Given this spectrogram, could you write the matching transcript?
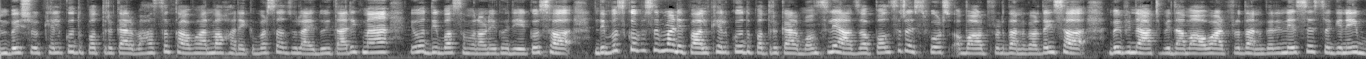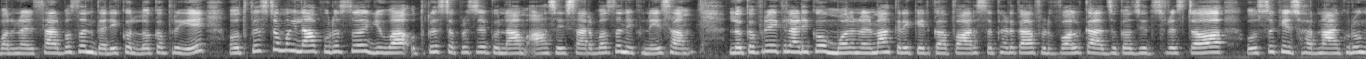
विश्व खेलकुद पत्रकार महासंघको आह्वानमा हरेक वर्ष जुलाई दुई तारिकमा यो दिवस मनाउने गरिएको छ। दिवसको अवसरमा नेपाल खेलकुद पत्रकार मञ्चले आज पल्सर स्पोर्ट्स अवार्ड प्रदान गर्दैछ। विभिन्न आठ विधामा अवार्ड प्रदान गरिनेछ यसअघि नै मनोनयन सार्वजन गरिएको लोक लोकप्रिय उत्कृष्ट महिला पुरुष युवा उत्कृष्ट प्रशिक्षकको नाम आजै सार्वजनिक हुनेछ। लोकप्रिय खेलाडीको मनोनयनमा क्रिकेटका पारस खड्का फुटबलका जगजित श्रेष्ठ उसुकी झरना गुरुङ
